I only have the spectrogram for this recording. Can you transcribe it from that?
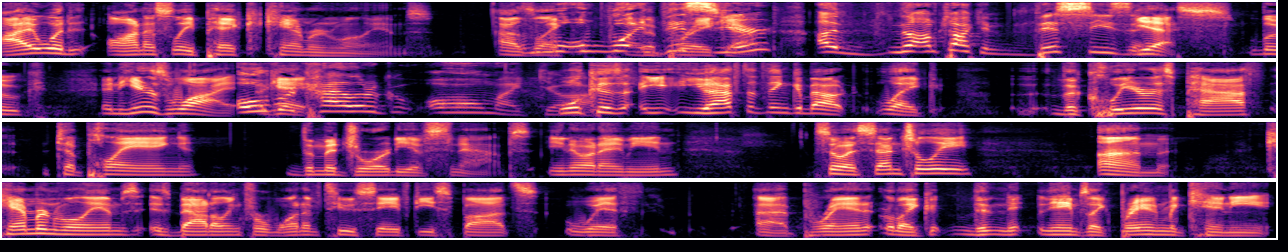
I would honestly pick Cameron Williams as like Wh- what the this breakout. year? Uh, no, I'm talking this season. Yes, Luke and here's why. over okay. Kyler. Oh my god. Well, because you have to think about like the clearest path to playing the majority of snaps. You know what I mean? So essentially, um, Cameron Williams is battling for one of two safety spots with uh, Brand, or like the n- names like Brandon McKinney,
